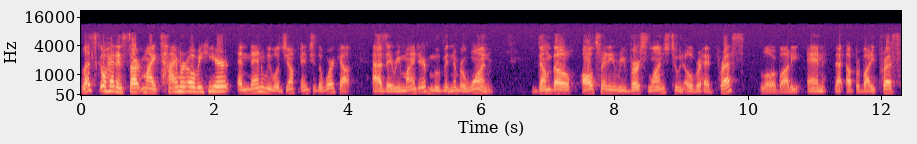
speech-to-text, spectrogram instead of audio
Let's go ahead and start my timer over here, and then we will jump into the workout. As a reminder, movement number one, dumbbell alternating reverse lunge to an overhead press, lower body and that upper body press.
